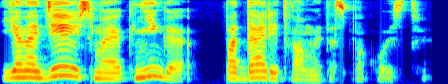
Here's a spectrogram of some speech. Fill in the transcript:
Я надеюсь, моя книга подарит вам это спокойствие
